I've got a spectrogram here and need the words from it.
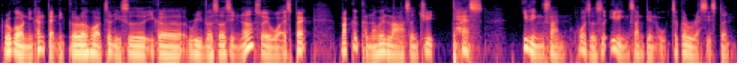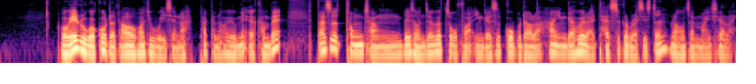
如果你看 Technical 的话，这里是一个 Reversal 型呢，所以我 expect，market 可能会拉升去 test 一零三或者是一零三点五这个 resistance。OK，如果过得到的话就危险了，它可能会有 make a comeback。但是通常 based on 这个走法应该是过不到了，它应该会来 test 这个 resistance，然后再买下来。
